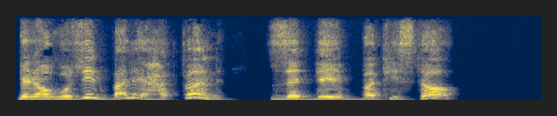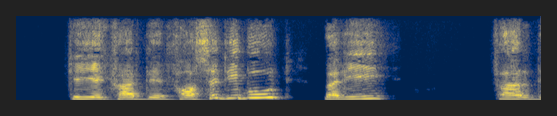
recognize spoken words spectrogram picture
بناگزیر بله حتما ضد باتیستا که یک فرد فاسدی بود ولی فرد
